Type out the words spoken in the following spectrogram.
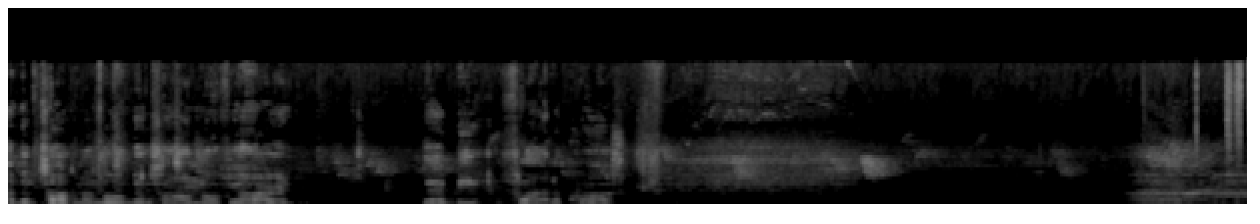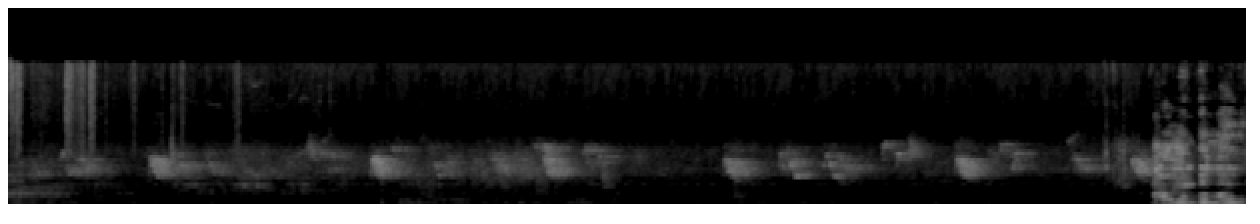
I've been talking a little bit, so I don't know if y'all heard that bee flying across. Comment below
